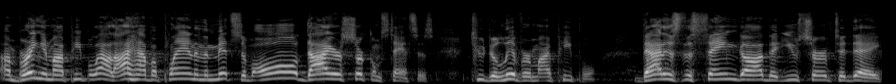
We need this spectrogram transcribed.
I'm bringing my people out. I have a plan in the midst of all dire circumstances to deliver my people. That is the same God that you serve today.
